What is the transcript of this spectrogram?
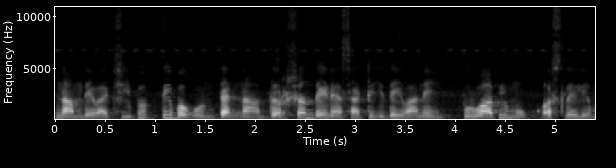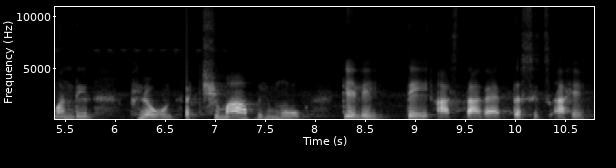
नामदेवाची भक्ती बघून त्यांना दर्शन देण्यासाठी देवाने पूर्वाभिमुख असलेले मंदिर फिरवून पश्चिमाभिमुख केले. ते आजतागायत तसेच आहे.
